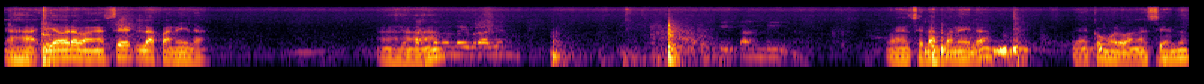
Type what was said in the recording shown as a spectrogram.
Ajá, y ahora van a hacer la panela. ¿Qué estás Ajá. comiendo ahí, Brian? Arepita andina. Van a hacer la panela. Vean cómo lo van haciendo.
